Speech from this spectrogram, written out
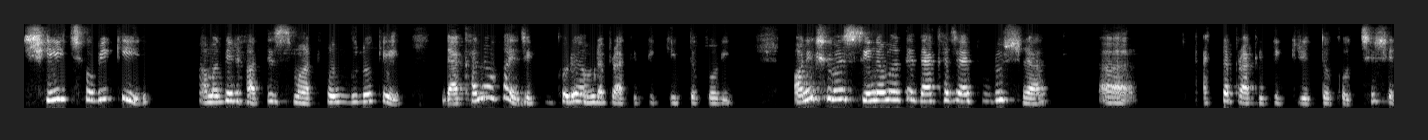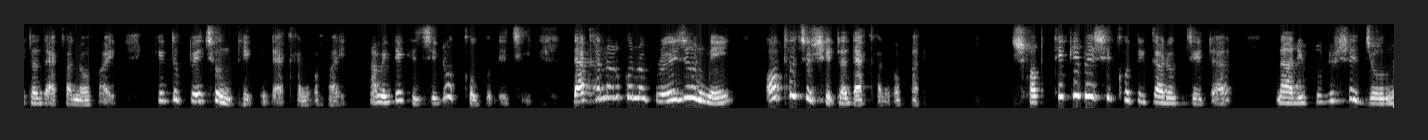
সেই ছবি কি আমাদের হাতে স্মার্টফোন গুলোকে দেখানো হয় যে কি করে আমরা প্রাকৃতিক কৃত্য করি। অনেক সময় সিনেমাতে দেখা যায় পুরুষরা একটা প্রাকৃতিক কৃত্য করছে, সেটা দেখানো হয়। কিন্তু পেছন থেকে দেখানো হয়। আমি দেখেছি, লক্ষ্য করেছি। দেখানোর কোনো প্রয়োজন নেই, অথচ সেটা দেখানো হয়। সব থেকে বেশি ক্ষতিকারক যেটা নারী পুরুষের যৌন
